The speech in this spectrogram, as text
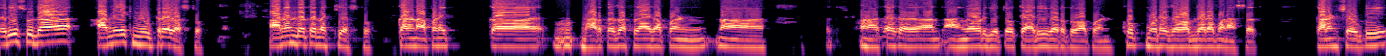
तरी सुद्धा आम्ही एक न्यूट्रल असतो. आनंद तर नक्की असतो. कारण आपण एक भारताचा फ्लॅग आपण अंगावर घेतो कॅरी करतो आपण. खूप मोठ्या जबाबदाऱ्या पण असतात. कारण शेवटी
